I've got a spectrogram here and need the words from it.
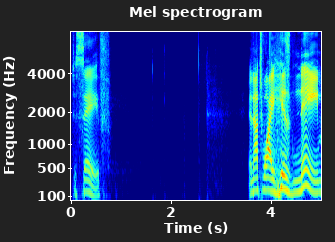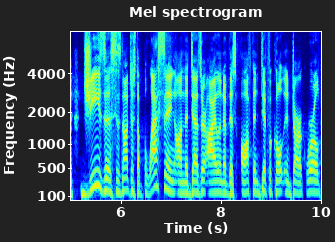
to save. And that's why his name, Jesus, is not just a blessing on the desert island of this often difficult and dark world.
